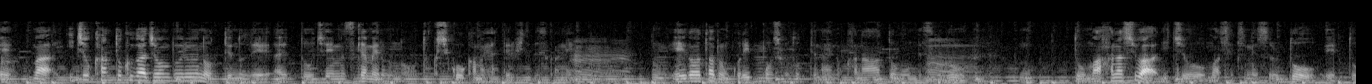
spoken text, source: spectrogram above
えまあ、一応監督がジョン・ブルーノっていうので、えっと、ジェームス・キャメロンの特殊効果もやってる人ですかね、うん。うん映画は多分これ1本しか撮ってないのかなと思うんですけど、うんうんとまあ、話は一応まあ説明すると、えっと、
